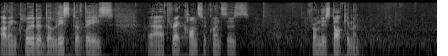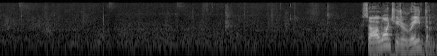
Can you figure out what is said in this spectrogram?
I've included the list of these uh, threat consequences from this document. So I want you to read them.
